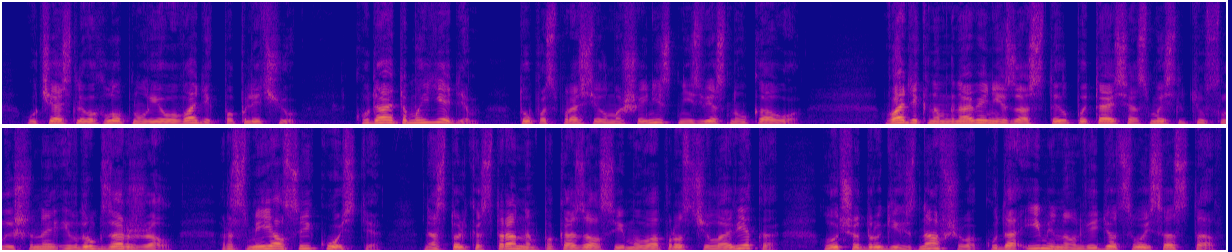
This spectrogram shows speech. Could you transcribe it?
– участливо хлопнул его Вадик по плечу. «Куда это мы едем?» – тупо спросил машинист неизвестно у кого. Вадик на мгновение застыл, пытаясь осмыслить услышанное, и вдруг заржал. Рассмеялся и Костя – Настолько странным показался ему вопрос человека, лучше других знавшего, куда именно он ведет свой состав.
